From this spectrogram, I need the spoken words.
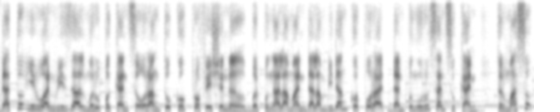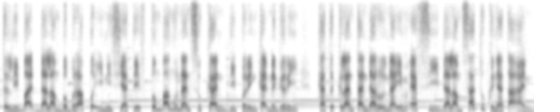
Datuk Irwan Rizal merupakan seorang tokoh profesional berpengalaman dalam bidang korporat dan pengurusan sukan, termasuk terlibat dalam beberapa inisiatif pembangunan sukan di peringkat negeri, kata Kelantan Darul Naim FC dalam satu kenyataan.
